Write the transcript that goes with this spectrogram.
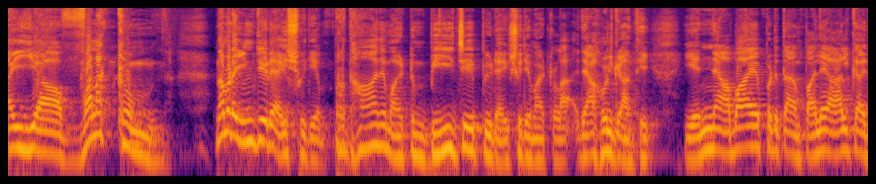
അയ്യാ വണക്കം. നമ്മുടെ ഇന്ത്യയുടെ ഐശ്വര്യം പ്രധാനമായിട്ടും ബി ജെ പിയുടെ ഐശ്വര്യമായിട്ടുള്ള രാഹുൽ ഗാന്ധി. എന്നെ അപായപ്പെടുത്താൻ പല ആൾക്കാർ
